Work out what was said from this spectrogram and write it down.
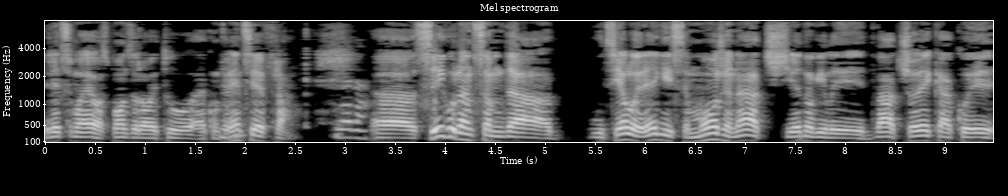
I recimo, evo, sponsor ove tu uh, konferencije je Frank. Da, da. Uh, siguran sam da u cijeloj regiji se može naći jednog ili dva čovjeka koji,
